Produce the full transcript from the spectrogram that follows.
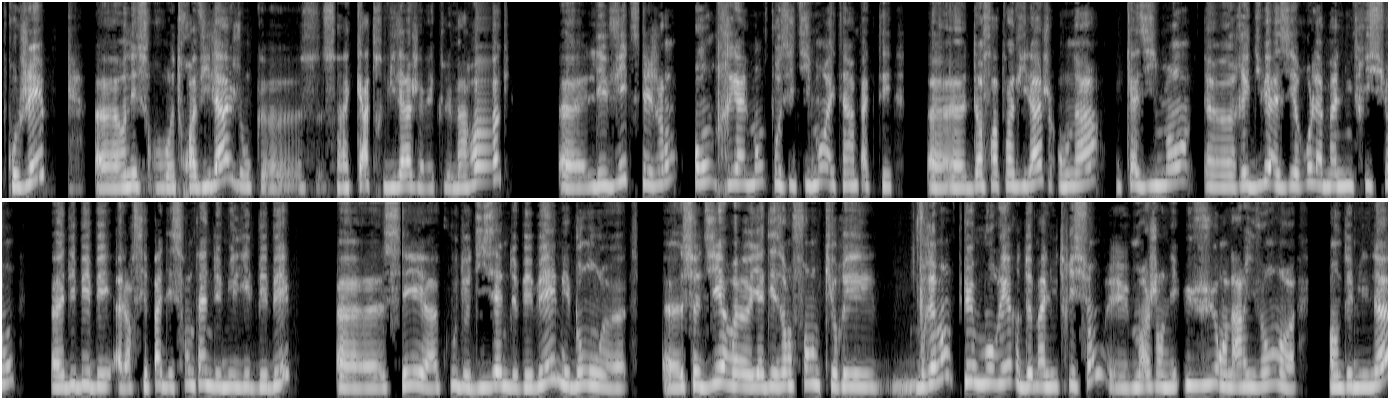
projet, euh, on est sur trois villages, donc euh, ce sera quatre villages avec le Maroc. les vies de ces gens ont réellement positivement été impactées. Dans certains villages, on a quasiment réduit à zéro la malnutrition des bébés. Alors, c'est pas des centaines de milliers de bébés, c'est à coup de dizaines de bébés, mais bon, euh, se dire euh, il y a des enfants qui auraient vraiment pu mourir de malnutrition et moi j'en ai eu vu en arrivant euh, en 2009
